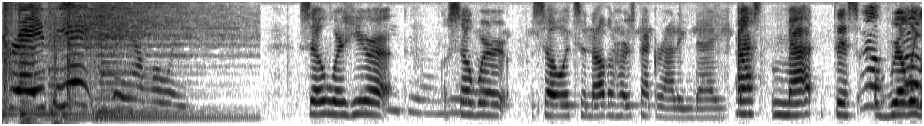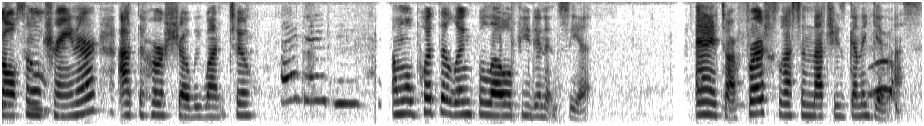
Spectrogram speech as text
Crazy family. So we're here. At, so we're so it's another horseback riding day. Just met this really awesome trainer at the horse show we went to. And we'll put the link below if you didn't see it. And it's our first lesson that she's gonna give us.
